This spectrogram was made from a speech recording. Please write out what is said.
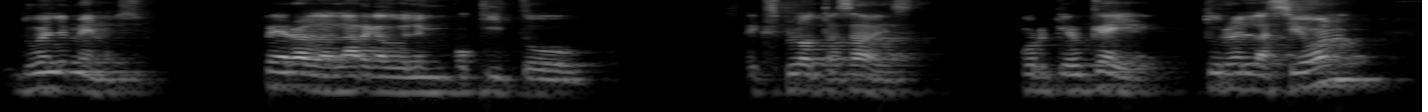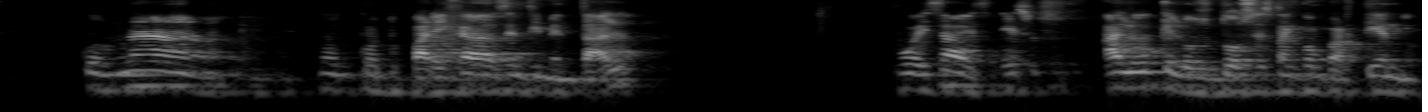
duele menos, pero a la larga duele un poquito, explota, ¿sabes? Porque, ok, tu relación con, una, con, tu pareja sentimental, pues, ¿sabes? Eso es algo que los dos están compartiendo.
